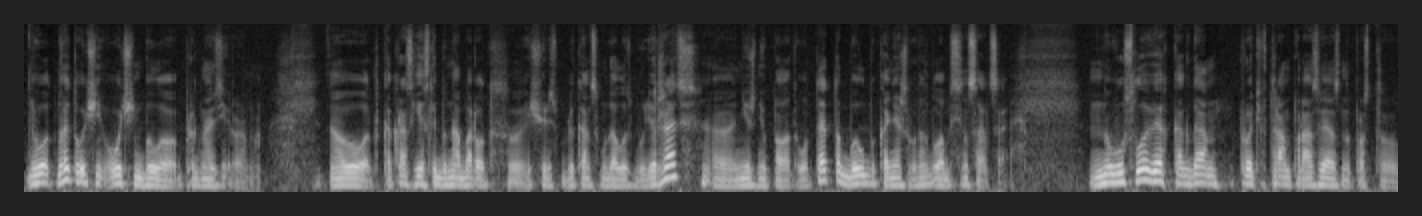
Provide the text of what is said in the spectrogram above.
Вот, но это очень, очень было прогнозируемо. Вот. Как раз если бы, наоборот, еще республиканцам удалось бы удержать э, Нижнюю палату, вот это был бы, конечно, вот это была бы сенсация. Но в условиях, когда против Трампа развязана просто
